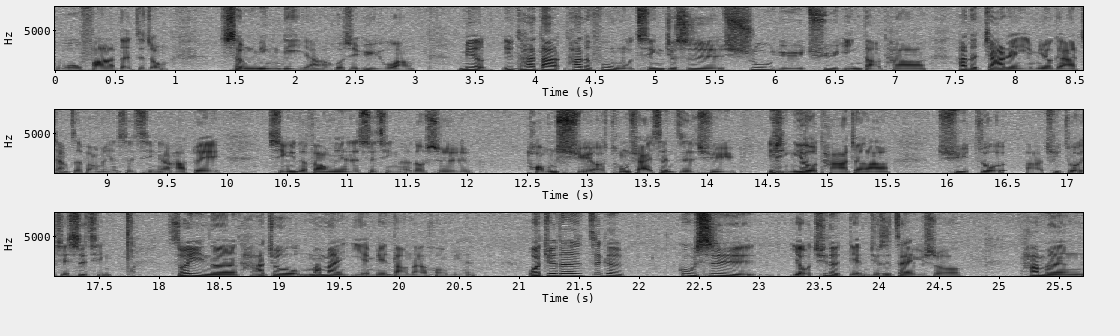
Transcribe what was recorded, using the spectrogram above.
勃发的这种生命力啊，或是欲望，没有，因为他大他的父母亲就是疏于去引导他，他的家人也没有跟他讲这方面的事情，然后他对情欲的方面的事情呢，都是同学哦，同学还甚至去引诱他，叫他去做啊，去做一些事情，所以呢，他就慢慢演变到那个后面。我觉得这个故事有趣的点就是在于说。他们，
